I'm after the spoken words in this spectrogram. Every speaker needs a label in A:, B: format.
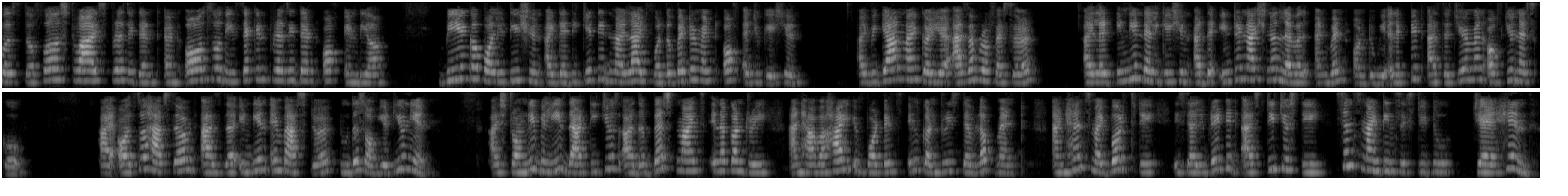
A: was the first vice president and also the second president of India. Being a politician, I dedicated my life for the betterment of education. I began my career as a professor. I led Indian delegation at the international level and went on to be elected as the chairman of UNESCO. I also have served as the Indian ambassador to the Soviet Union. I strongly believe that teachers are the best minds in a country and have a high importance in country's development and hence my birthday is celebrated as Teachers Day since 1962. Jai Hind!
